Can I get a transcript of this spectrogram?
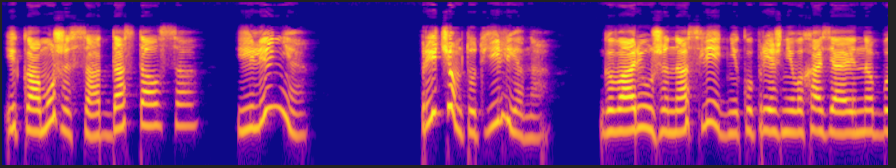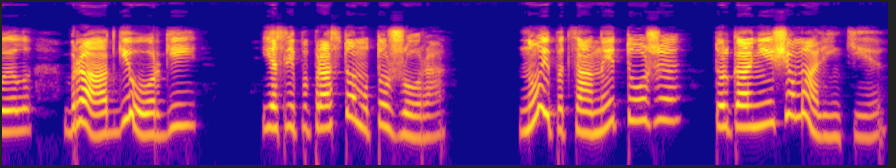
И кому же сад достался? Елене? При чем тут Елена? Говорю же, наследнику прежнего хозяина был брат Георгий. Если по-простому, то Жора. Ну и пацаны тоже, только они еще маленькие.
